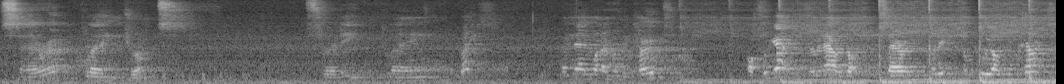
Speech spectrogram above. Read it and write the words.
Sarah playing drums, Freddie playing bass. And then when I run the code, off we go. So now we've got Sarah and Freddie, so we've got concurrency.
